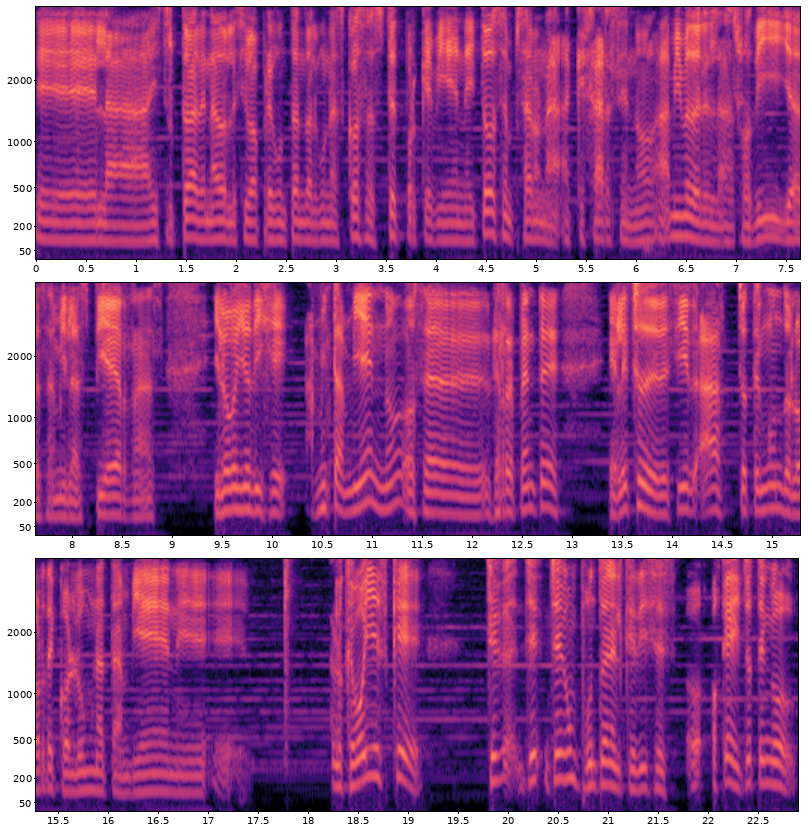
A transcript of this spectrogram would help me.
eh, la instructora de nado les iba preguntando algunas cosas. ¿Usted por qué viene? Y todos empezaron a, a quejarse, ¿no? A mí me duelen las rodillas, a mí las piernas. Y luego yo dije, a mí también, ¿no? O sea, de repente el hecho de decir, ah, yo tengo un dolor de columna también, eh, eh, a lo que voy es que llega, lle- llega un punto en el que dices, "Oh, ok, yo tengo,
